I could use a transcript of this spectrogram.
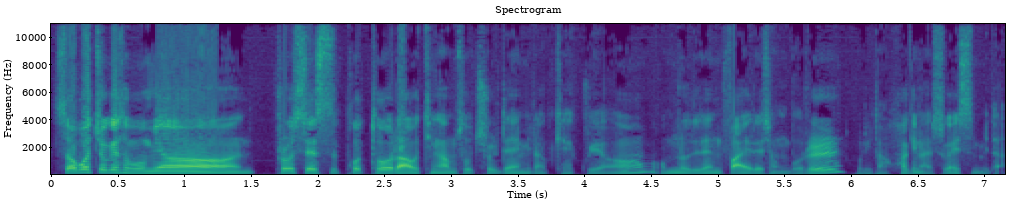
서버 쪽에서 보면 프로세스 포토 라우팅 함 소출됨 이렇게 했고요. 업로드된 파일의 정보를 우리가 확인할 수가 있습니다.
